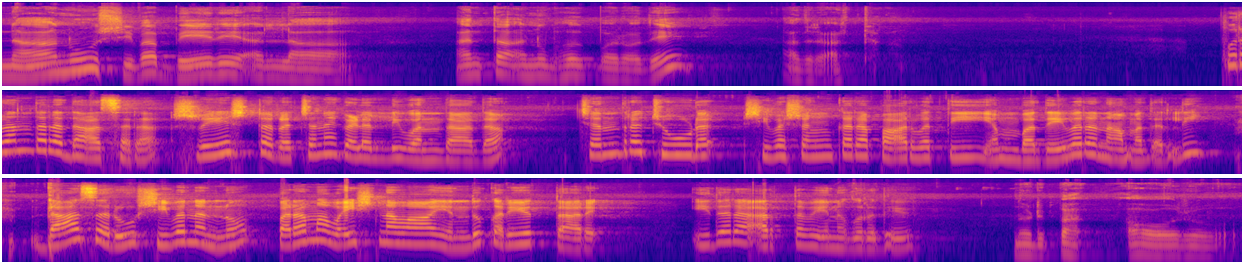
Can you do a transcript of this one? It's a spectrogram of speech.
ನಾನು ಶಿವ ಬೇರೆ ಅಲ್ಲ ಅಂತ ಅನುಭವಕ್ಕೆ ಬರೋದೇ ಅದರ ಅರ್ಥ. ಪುರಂದರದಾಸರ ಶ್ರೇಷ್ಠ ರಚನೆಗಳಲ್ಲಿ ಒಂದಾದ ಚಂದ್ರಚೂಡ ಶಿವಶಂಕರ ಪಾರ್ವತಿ ಎಂಬ ದೇವರ ನಾಮದಲ್ಲಿ ದಾಸರು ಶಿವನನ್ನು ಪರಮ ವೈಷ್ಣವ ಎಂದು ಕರೆಯುತ್ತಾರೆ. ಇದರ ಅರ್ಥವೇನು ಗುರುದೇವ್? ನೋಡಿಪ್ಪ, ಅವರು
